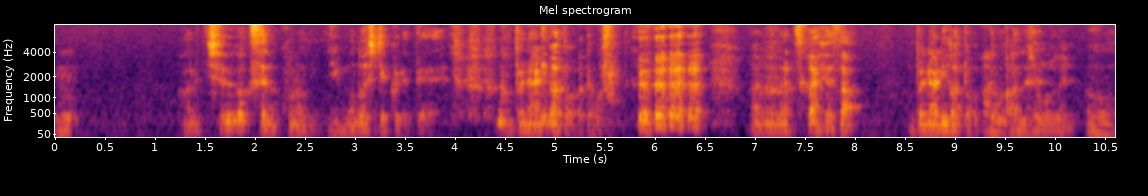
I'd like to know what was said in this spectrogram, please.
うん。あれ中学生の頃に戻してくれて 本当にありがとうって思って あの懐かしさ。本当にありがとうって思ったね。感情をね。うん。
